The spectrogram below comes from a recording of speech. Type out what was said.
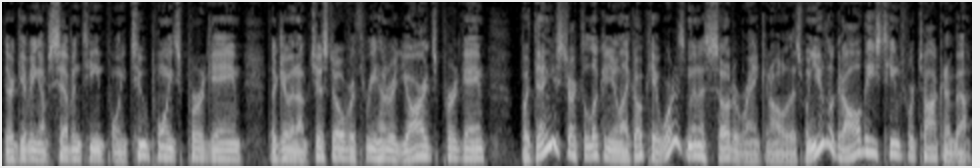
they're giving up 17.2 points per game. They're giving up just over 300 yards per game. But then you start to look and you're like, okay, where does Minnesota rank in all of this? When you look at all these teams we're talking about,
